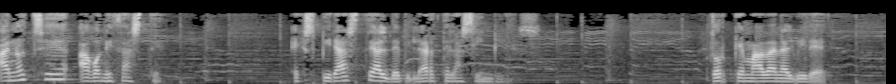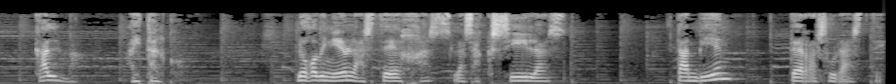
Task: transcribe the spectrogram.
Anoche agonizaste. Expiraste al depilarte las ingles. Torquemada en el bidet. Calma, hay talco. Luego vinieron las cejas, las axilas. También te rasuraste.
